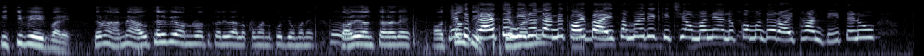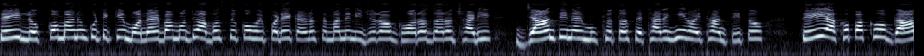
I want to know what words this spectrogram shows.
କିଛି ବି ହେଇପାରେ ତେଣୁ ଆମେ ଆଉଥରେ ବି ଅନୁରୋଧ କରିବା ଲୋକମାନଙ୍କୁ ଯେଉଁମାନେ ତଳି ଅଞ୍ଚଳରେ ଅଛନ୍ତି ପ୍ରାୟତଃ ନିରୋଧ ଆମେ କହିବା ଏ ସମୟରେ କିଛି ଅମାନିଆ ଲୋକ ମଧ୍ୟ ରହିଥାନ୍ତି ତେଣୁ সেই লোকমানঙ্কু টিকে মনাইবা মধ্য আবশ্যক হয়ে পড়ে কারণ সেমানে নিজের ঘর দ্বার ছাড়ি যাতে না মুখ্যতঃ সেঠারে হি রইথান্তি তো সেই আখপাখ গাঁ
